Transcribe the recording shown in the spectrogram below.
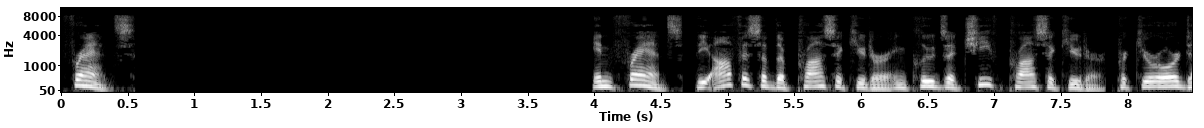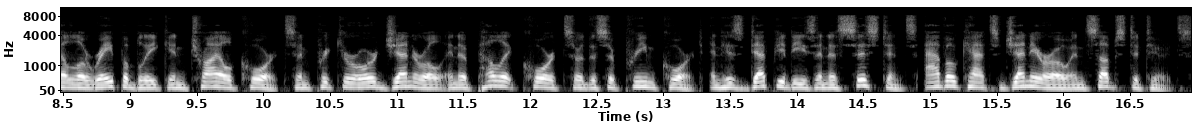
France In France, the office of the prosecutor includes a chief prosecutor procureur de la République in trial courts and procureur general in appellate courts or the Supreme Court and his deputies and assistants avocats généraux and substitutes.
